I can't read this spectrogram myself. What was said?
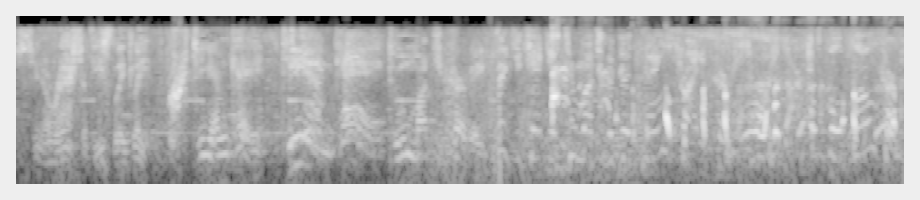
Seen a rash of these lately. TMK. TMK. Too much Kirby. Think you can't get too much of the good things? Try the Kirby Superstar. It's full-blown Kirby,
